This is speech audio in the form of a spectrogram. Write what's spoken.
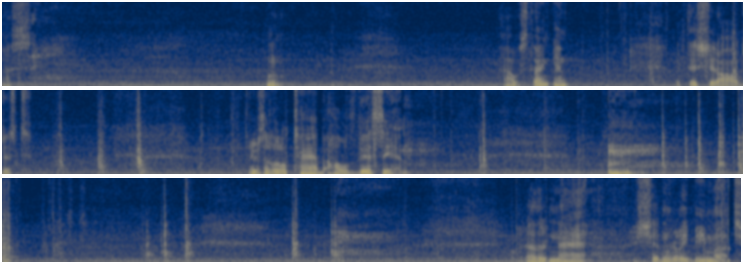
Let's see. Hmm. I was thinking that this should all just... There's a little tab that holds this in. but other than that, it shouldn't really be much.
